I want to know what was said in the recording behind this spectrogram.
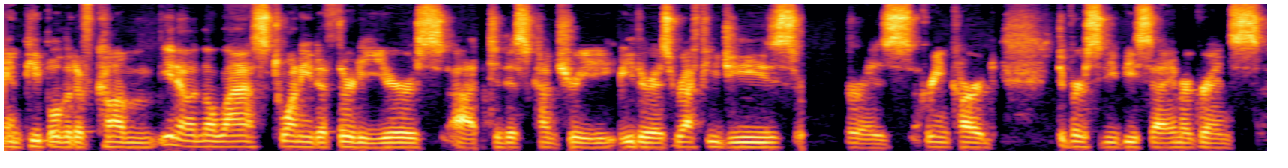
and people that have come, you know, in the last 20 to 30 years uh, to this country, either as refugees or as green card diversity visa immigrants.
